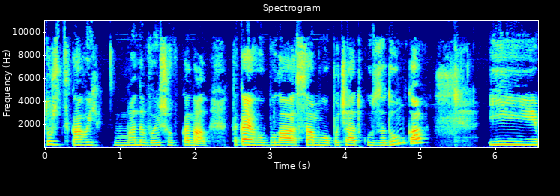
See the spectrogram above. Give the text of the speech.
дуже цікавий в мене вийшов канал. Така його була з самого початку задумка. І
